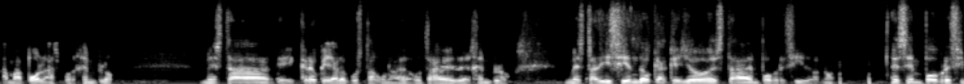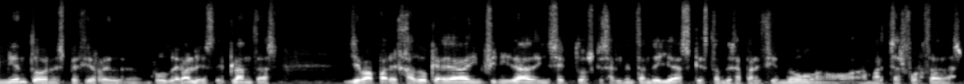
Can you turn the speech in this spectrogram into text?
amapolas, por ejemplo, me está, creo que ya lo he puesto alguna otra vez de ejemplo, me está diciendo que aquello está empobrecido, ¿no? Ese empobrecimiento en especies ruderales de plantas lleva aparejado que haya infinidad de insectos que se alimentan de ellas que están desapareciendo a marchas forzadas.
